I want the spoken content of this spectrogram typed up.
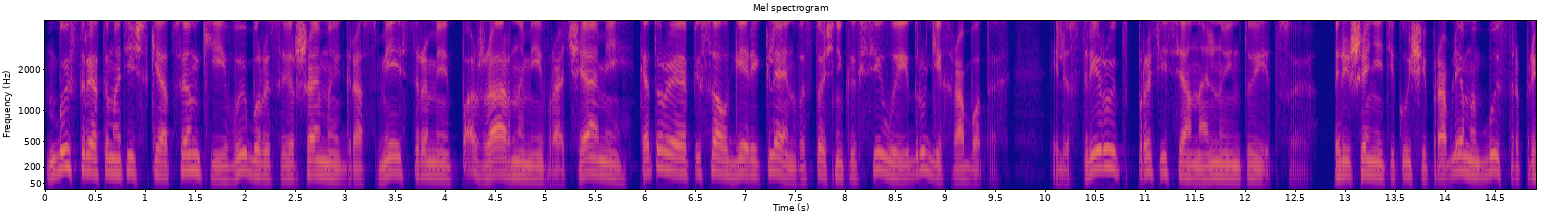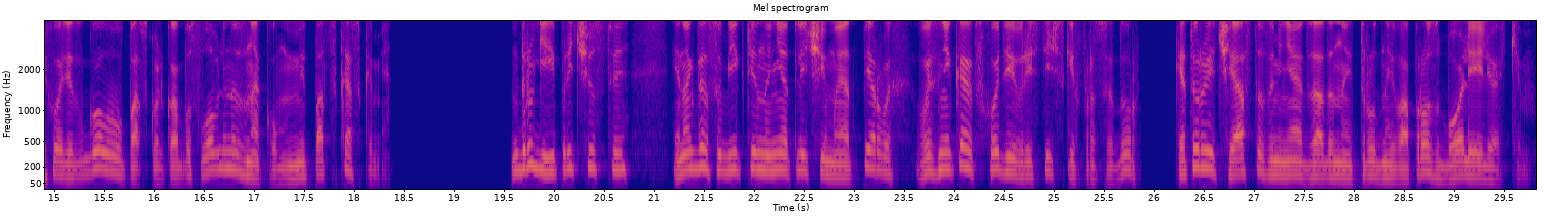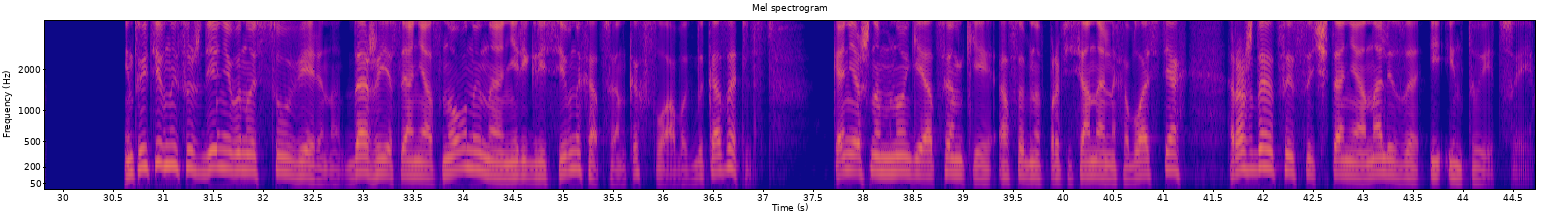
Быстрые автоматические оценки и выборы, совершаемые гроссмейстерами, пожарными и врачами, которые описал Гэри Кляйн в «Источниках силы» и других работах, иллюстрируют профессиональную интуицию. Решение текущей проблемы быстро приходит в голову, поскольку обусловлено знакомыми подсказками. Другие предчувствия, иногда субъективно неотличимые от первых, возникают в ходе эвристических процедур, которые часто заменяют заданный трудный вопрос более легким. Интуитивные суждения выносятся уверенно, даже если они основаны на нерегрессивных оценках слабых доказательств. Конечно, многие оценки, особенно в профессиональных областях, рождаются из сочетания анализа и интуиции.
